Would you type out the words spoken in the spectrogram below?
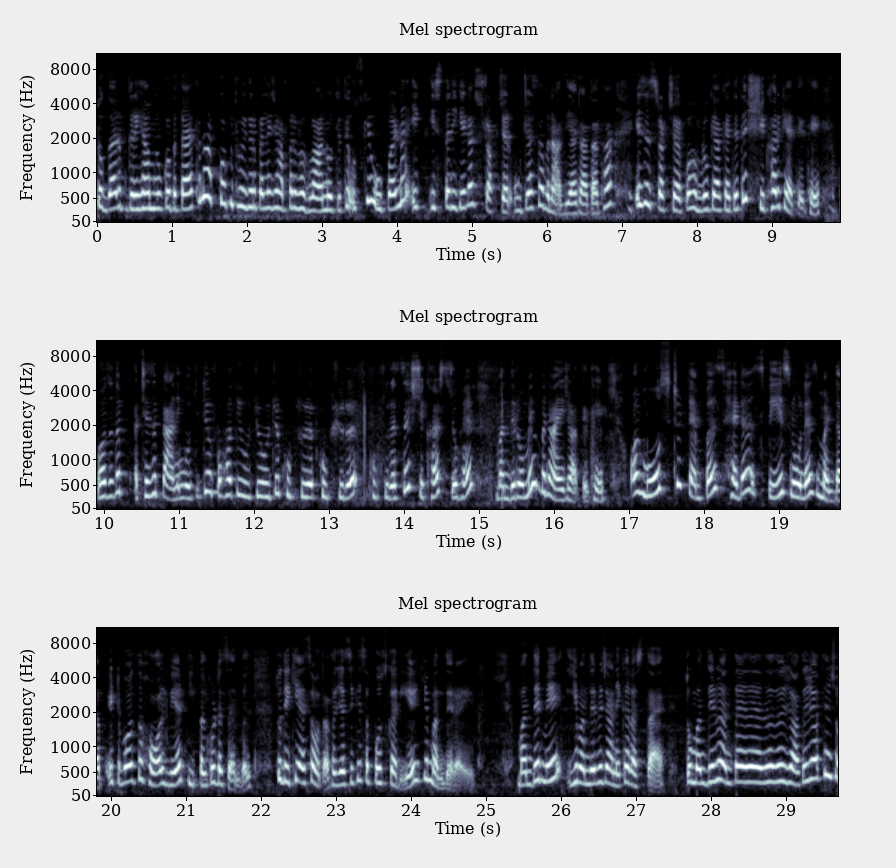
तो गर्भगृह हम लोग को बताया था ना आपको अभी थोड़ी देर पहले जहाँ पर भगवान होते थे, उसके ऊपर ना एक इस तरीके का स्ट्रक्चर ऊँचा सा बना दिया जाता था। इस स्ट्रक्चर को हम लोग क्या कहते थे? शिखर कहते थे। बहुत ज़्यादा अच्छे से प्लानिंग होती थी और बहुत ही ऊँचे ऊँचे, खूबसूरत खूबसूरत खूबसूरत से शिखर जो है, मंदिरों में बनाए जाते थे। और most temples had a space known as mandapa it was the hall where people को असेंबल तो देखिए, ऐसा होता था, जैसे कि सपोज़ करिए, ये मंदिर है एक। मंदिर में, ये मंदिर में जाने का रास्ता है। तो मंदिर में अंदर जाते जाते जो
